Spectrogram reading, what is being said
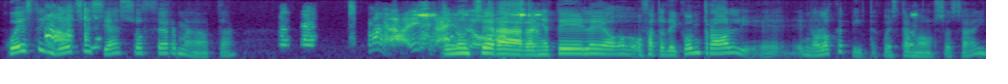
Questa invece si è soffermata. Ma dai, E non c'era ragnatele, ho, ho fatto dei controlli e, e non l'ho capita questa mossa, sai?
